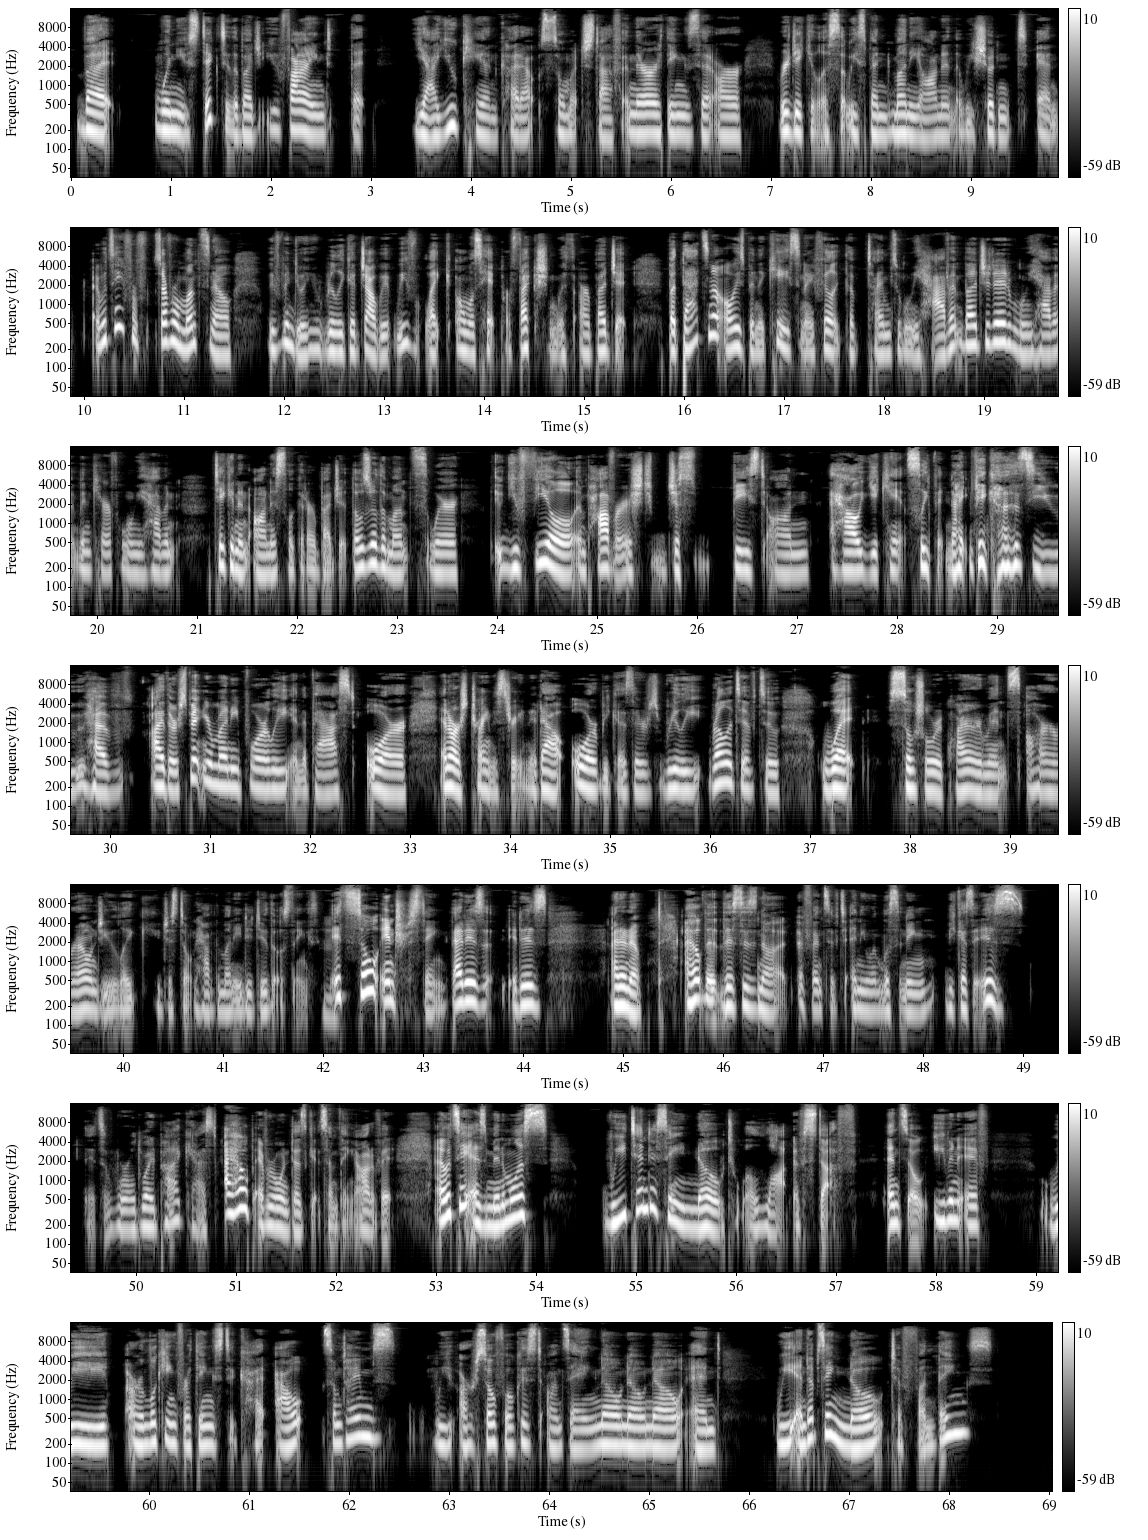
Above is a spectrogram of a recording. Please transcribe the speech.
but when you stick to the budget, you find that, yeah, you can cut out so much stuff. And there are things that are ridiculous that we spend money on and that we shouldn't. And I would say for several months now, we've been doing a really good job. We, we've like almost hit perfection with our budget, but that's not always been the case. And I feel like the times when we haven't budgeted, when we haven't been careful, when we haven't taken an honest look at our budget, those are the months where you feel impoverished just based on how you can't sleep at night because you have either spent your money poorly in the past or and are trying to straighten it out or because there's really relative to what social requirements are around you like you just don't have the money to do those things. Hmm. it's so interesting. That is it is i don't know. I hope that this is not offensive to anyone listening because it is it's a worldwide podcast. I hope everyone does get something out of it. I would say as minimalists we tend to say no to a lot of stuff. And so even if we are looking for things to cut out, sometimes we are so focused on saying no, no, no. And we end up saying no to fun things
